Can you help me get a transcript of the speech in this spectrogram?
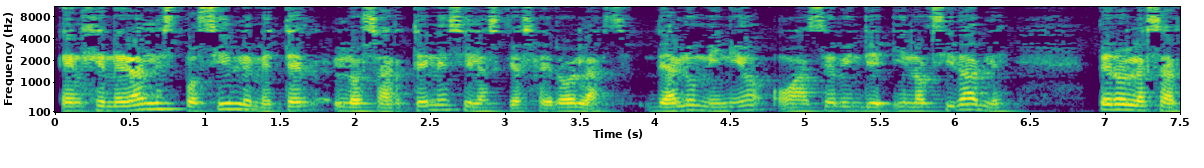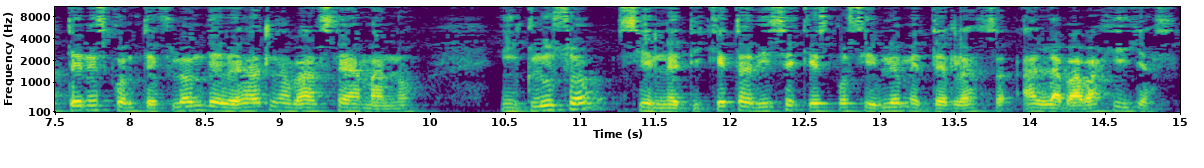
en general es posible meter los sartenes y las cacerolas de aluminio o acero inoxidable, pero las sartenes con teflón deberán lavarse a mano, incluso si en la etiqueta dice que es posible meterlas al lavavajillas.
